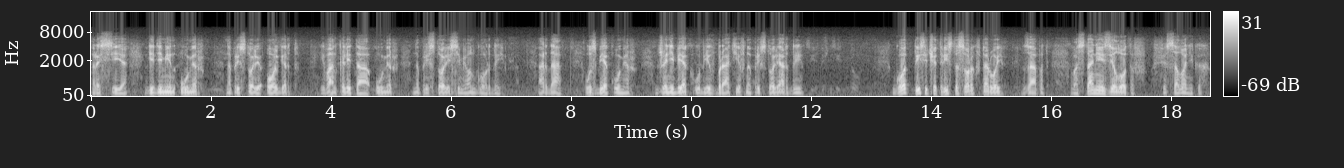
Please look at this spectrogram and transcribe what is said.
Россия. Гедемин умер, на престоле Ольгерт. Иван Калита умер, на престоле Семен Гордый. Орда. Узбек умер. Джанибек, убив братьев, на престоле Орды. Год 1342. Запад. Восстание зелотов в Фессалониках.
